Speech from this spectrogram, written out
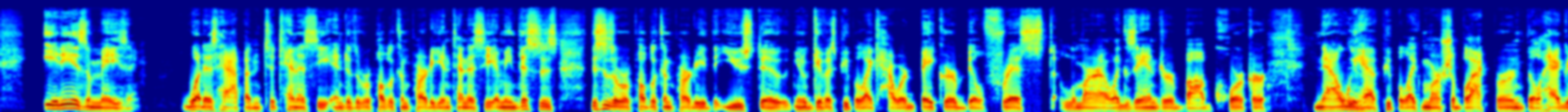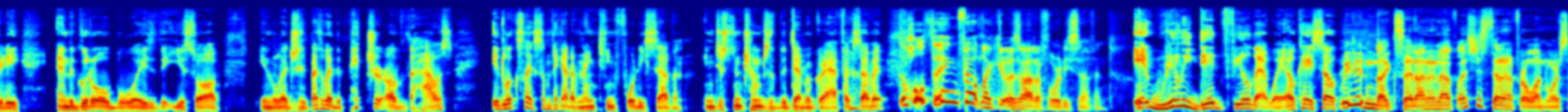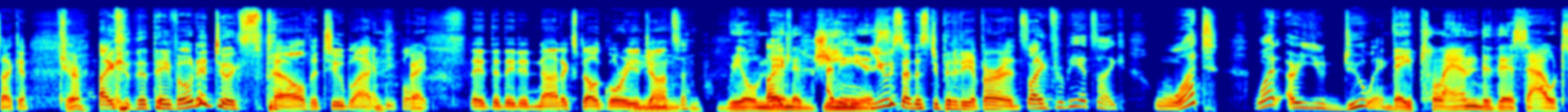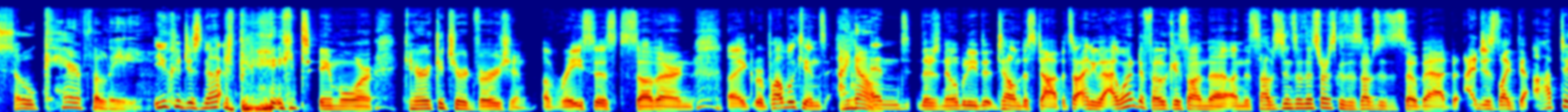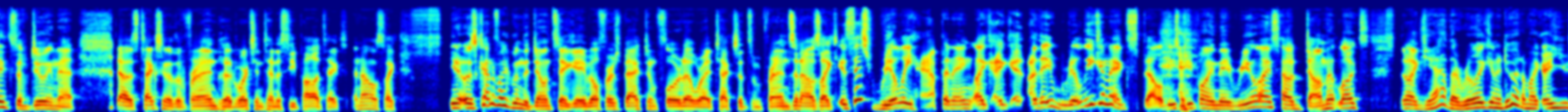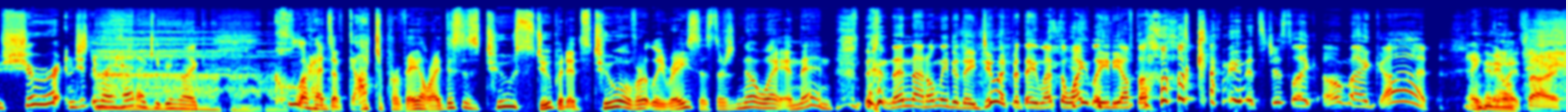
it is amazing what has happened to Tennessee and to the Republican Party in Tennessee. I mean, this is this is a Republican Party that used to, you know, give us people like Howard Baker, Bill Frist, Lamar Alexander, Bob Corker. Now we have people like Marsha Blackburn, Bill Hagerty, and the good old boys that you saw in the legislature. By the way, the picture of the House it looks like something out of 1947 in just in terms of the demographics yeah. of it. The whole thing felt like it was out of 47. It really did feel that way. Okay, so we didn't like sit on enough. Let's just sit on it for one more second. Sure. Like that they voted to expel the two black and, people. Right. They, they, they did not expel Gloria mm, Johnson. Real men like, of genius. I mean, you said the stupidity of Burns. Like for me, it's like what? What are you doing? They planned this out so carefully. You could just not paint a more caricatured version of racist Southern like Republicans. I know, and there's nobody to tell them to stop. And so anyway, I wanted to focus on the on the substance of this first because the substance is so bad. But I just like the optics of doing that. I was texting with a friend who had worked in Tennessee politics, and I was like you know, it was kind of like when the Don't Say Gay bill first backed in Florida, where I texted some friends and I was like, is this really happening? Like, are they really going to expel these people? and they realize how dumb it looks. They're like, yeah, they're really going to do it. I'm like, are you sure? And just in my head, I keep being like, cooler heads have got to prevail, right? This is too stupid. It's too overtly racist. There's no way. And then, then not only did they do it, but they let the white lady off the hook. I mean, it's just like, oh my God. I know. Anyway, sorry.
